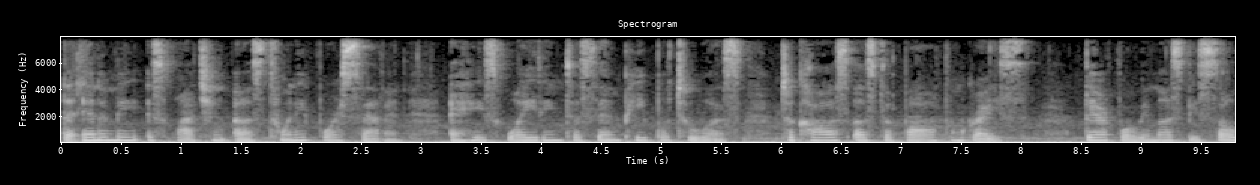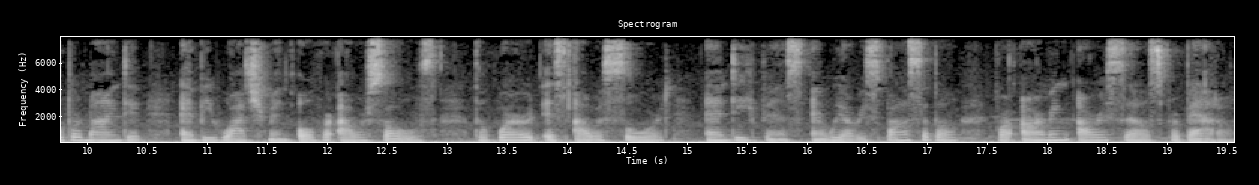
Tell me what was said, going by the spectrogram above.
The enemy is watching us 24 7 and He's waiting to send people to us to cause us to fall from grace. Therefore, we must be sober minded and be watchmen over our souls. The Word is our sword and defense, and we are responsible for arming ourselves for battle.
